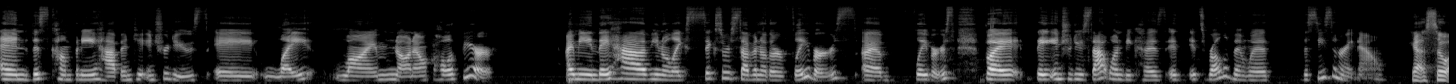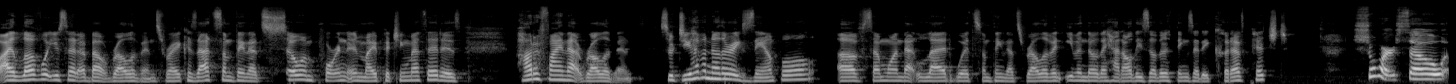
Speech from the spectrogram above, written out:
And this company happened to introduce a light lime non-alcoholic beer. I mean they have you know like six or seven other flavors uh, flavors but they introduced that one because it, it's relevant with the season right now yeah, so I love what you said about relevance, right? Because that's something that's so important in my pitching method is how to find that relevance. So do you have another example of someone that led with something that's relevant even though they had all these other things that they could have pitched? Sure. So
